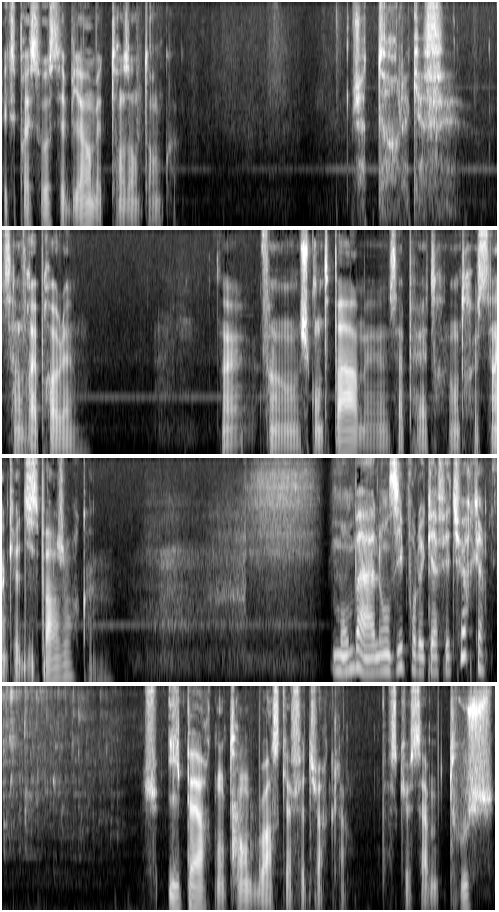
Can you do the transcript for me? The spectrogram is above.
L'expresso, c'est bien, mais de temps en temps, quoi. J'adore le café. C'est un vrai problème. Ouais. Enfin, je compte pas, mais ça peut être entre 5 et 10 par jour, quoi. Bon, bah allons-y pour le café turc. Je suis hyper content de boire ce café turc là. Parce que ça me touche.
